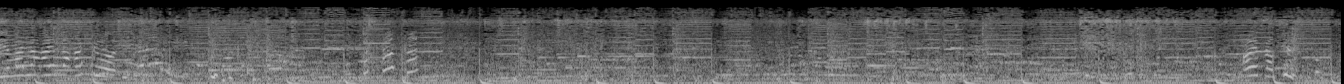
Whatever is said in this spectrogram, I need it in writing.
Di man lang kayo makashoot. Ay, tapos.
